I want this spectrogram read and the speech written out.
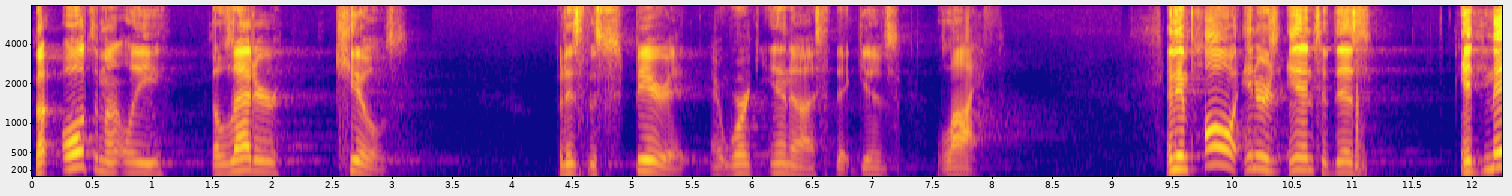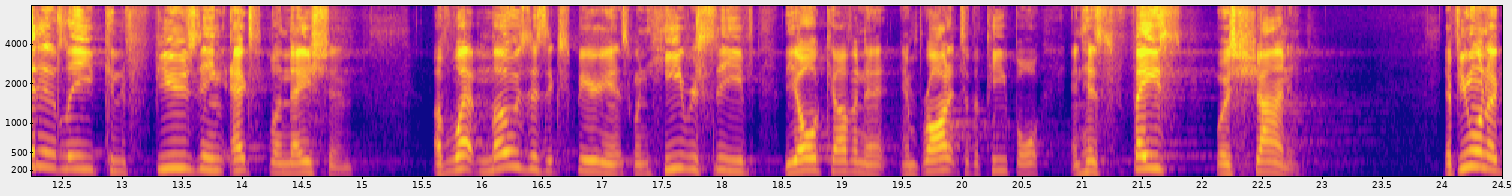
But ultimately, the letter kills. But it's the Spirit at work in us that gives life. And then Paul enters into this admittedly confusing explanation of what Moses experienced when he received the old covenant and brought it to the people, and his face was shining. If you want to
